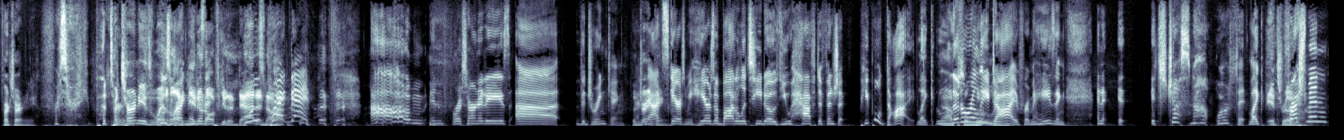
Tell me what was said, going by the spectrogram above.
fraternity. Fraternity. Paternity. Paternity is when Who's like you don't know if you're the dad Who's or not. pregnant? um, in fraternities, uh, the drinking. The and drinking. that scares me. Here's a bottle of Tito's. You have to finish it. People die, like Absolutely. literally die from hazing, and it, it it's just not worth it. Like It's really not.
